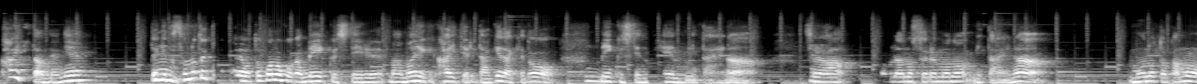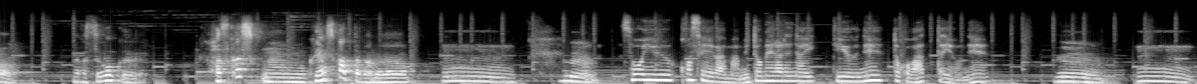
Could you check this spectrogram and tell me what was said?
描いてたんだよね。だけどその時男の子がメイクしている、まあ、眉毛描いてるだけだけど、うん、メイクしてるの変みたいなそれは女のするものみたいなものとかもなんかすごく恥ずかしく、うん、悔しかったかな。うん、うん、そういう個性がまあ認められないっていうねとこはあったよね。うん、うん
